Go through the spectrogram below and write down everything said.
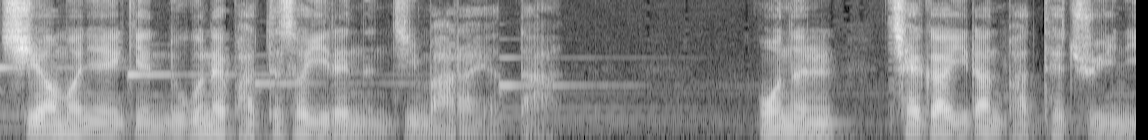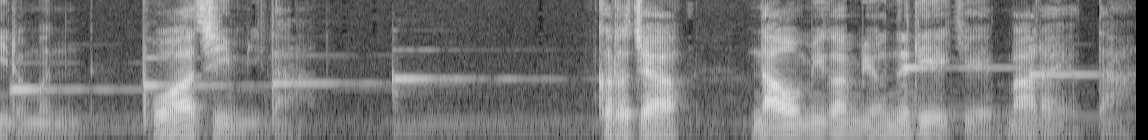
시어머니에게 누구네 밭에서 일했는지 말하였다. 오늘 제가 일한 밭의 주인 이름은 보아지입니다. 그러자 나오미가 며느리에게 말하였다.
